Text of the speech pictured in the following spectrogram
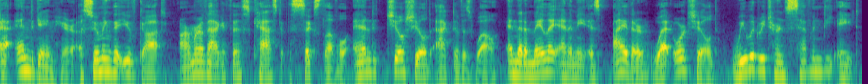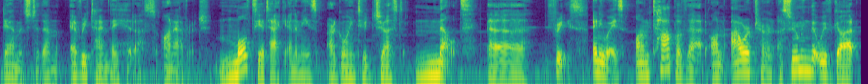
At endgame here, assuming that you've got Armor of Agathys cast at the 6th level and Chill Shield active as well, and that a melee enemy is either wet or chilled, we would return 78 damage to them every time they hit us, on average. Multi attack enemies are going to just melt. Uh, freeze. Anyways, on top of that, on our turn, assuming that we've got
